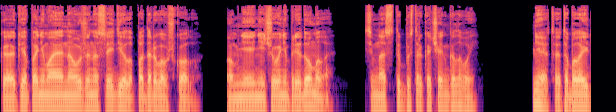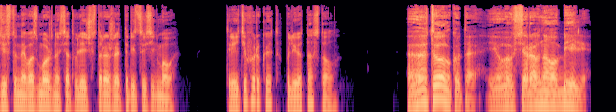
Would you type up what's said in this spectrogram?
Как я понимаю, она уже наследила, подорвав школу. Умнее ничего не придумала. Семнадцатый быстро качает головой. Нет, это была единственная возможность отвлечь стража от тридцать седьмого. Третий фыркает, плюет на стол. «А толку-то? Его все равно убили.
